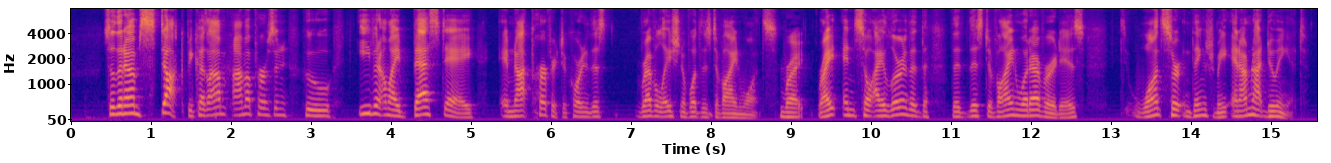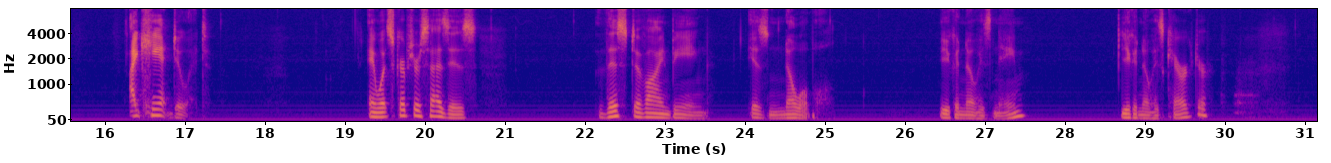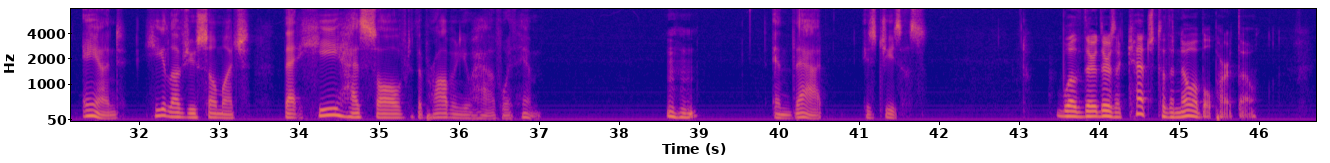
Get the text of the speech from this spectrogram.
so then i'm stuck because i'm i'm a person who even on my best day am not perfect according to this revelation of what this divine wants. Right. right? And so i learned that the, that this divine whatever it is wants certain things from me and i'm not doing it. I can't do it. And what scripture says is this divine being is knowable. You can know his name. You can know his character and he loves you so much that he has solved the problem you have with him hmm and that is Jesus. Well, there there's a catch to the knowable part though.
